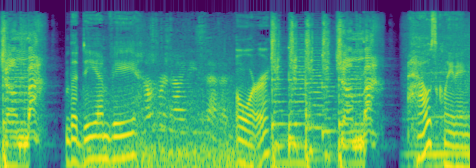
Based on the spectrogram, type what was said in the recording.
Chumba. the DMV? Number 97. Or house cleaning?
